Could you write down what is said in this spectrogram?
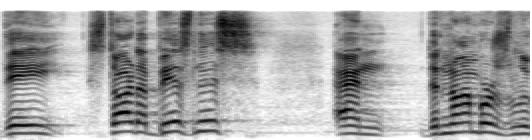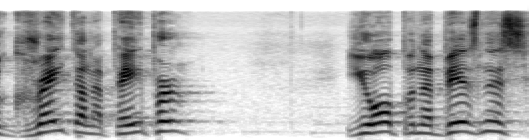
They start a business and the numbers look great on a paper. You open a business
